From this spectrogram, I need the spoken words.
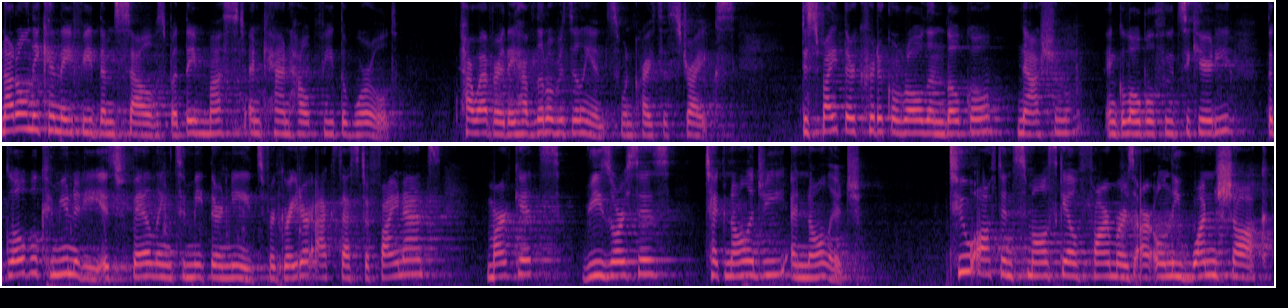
Not only can they feed themselves, but they must and can help feed the world. However, they have little resilience when crisis strikes. Despite their critical role in local, national, and global food security, the global community is failing to meet their needs for greater access to finance, markets, resources, technology, and knowledge. Too often, small-scale farmers are only one shock,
